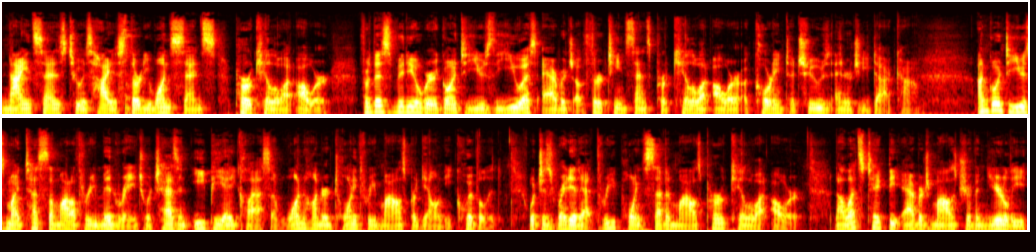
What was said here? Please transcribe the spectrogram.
9 cents to as high as 31 cents per kilowatt hour. For this video, we're going to use the US average of 13 cents per kilowatt hour according to ChooseEnergy.com. I'm going to use my Tesla Model 3 mid-range, which has an EPA class of 123 miles per gallon equivalent, which is rated at 3.7 miles per kilowatt hour. Now let's take the average miles driven yearly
